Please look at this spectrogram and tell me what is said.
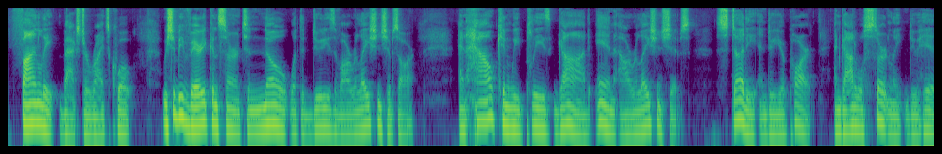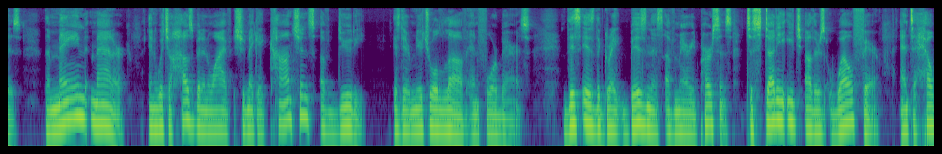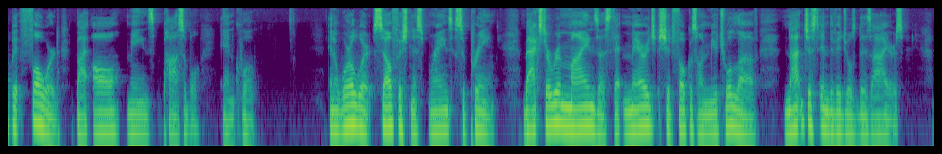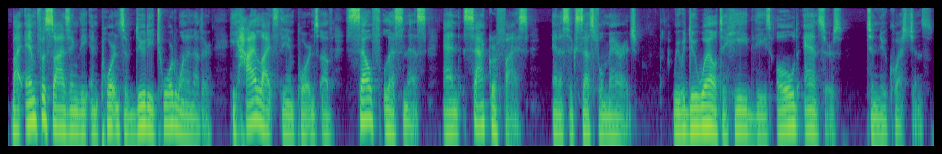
Finally baxter writes quote we should be very concerned to know what the duties of our relationships are and how can we please god in our relationships. Study and do your part and god will certainly do his. The main matter in which a husband and wife should make a conscience of duty is their mutual love and forbearance this is the great business of married persons to study each other's welfare and to help it forward by all means possible. End quote. In a world where selfishness reigns supreme, Baxter reminds us that marriage should focus on mutual love, not just individuals' desires. By emphasizing the importance of duty toward one another, he highlights the importance of selflessness and sacrifice in a successful marriage we would do well to heed these old answers to new questions.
